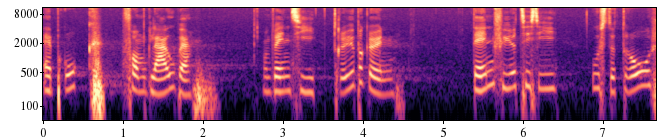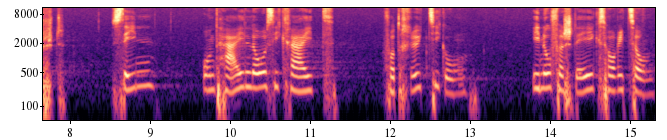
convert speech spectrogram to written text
eine Brücke vom Glauben. Und wenn sie drüber gehen, dann führt sie sie aus der Trost, Sinn und Heillosigkeit von der Kreuzigung in Auferstehungshorizont,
